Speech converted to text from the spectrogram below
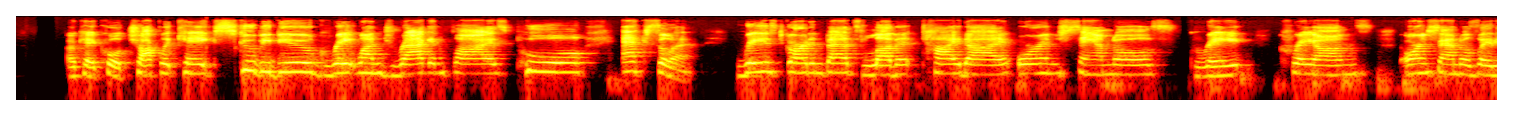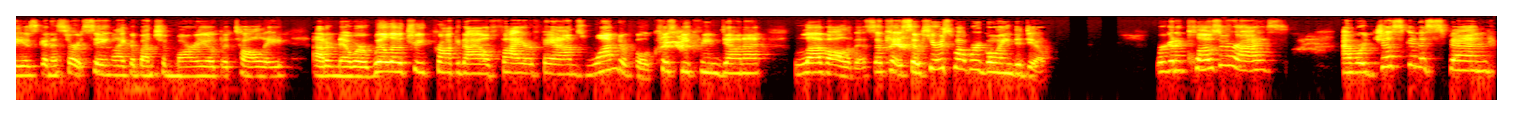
Okay, cool. Chocolate cake, Scooby Doo, great one. Dragonflies, pool, excellent. Raised garden beds, love it. Tie dye, orange sandals, great crayons. Orange sandals lady is going to start seeing like a bunch of Mario Batali out of nowhere. Willow tree crocodile, fire fans, wonderful. Krispy Kreme donut, love all of this. Okay, so here's what we're going to do. We're going to close our eyes and we're just going to spend,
